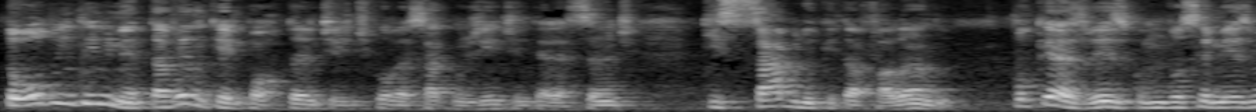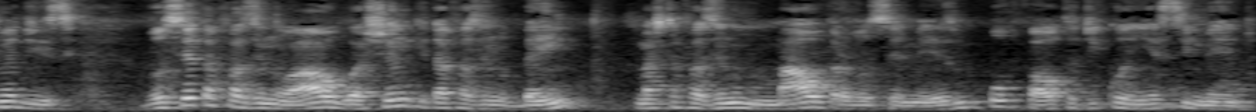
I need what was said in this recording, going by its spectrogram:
todo o entendimento. Tá vendo que é importante a gente conversar com gente interessante, que sabe do que está falando? Porque às vezes, como você mesma disse, você está fazendo algo achando que está fazendo bem, mas está fazendo mal para você mesmo por falta de conhecimento.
